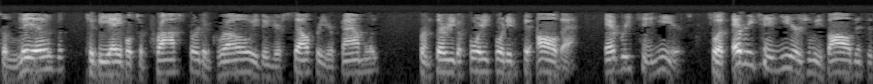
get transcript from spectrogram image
to live, to be able to prosper, to grow, either yourself or your family. From 30 to 40, 40 to 50, all that. Every 10 years. So if every 10 years you evolve into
